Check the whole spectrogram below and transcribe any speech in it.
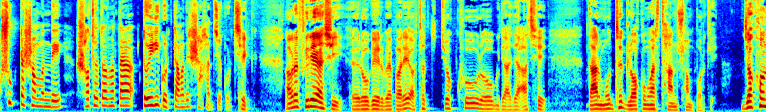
অসুখটা সম্বন্ধে সচেতনতা তৈরি করতে আমাদের সাহায্য করছে। ঠিক। আমরা ফিরে আসি রোগের ব্যাপারে, অর্থাৎ চক্ষু রোগ যা যা আছে, তার মধ্যে গ্লকোমার স্থান সম্পর্কে। যখন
